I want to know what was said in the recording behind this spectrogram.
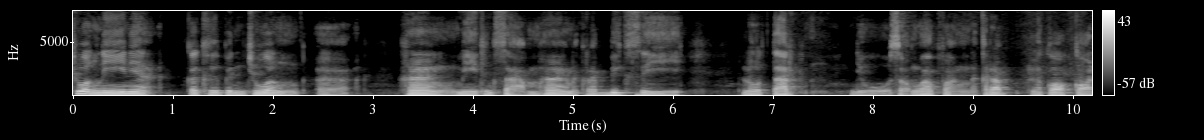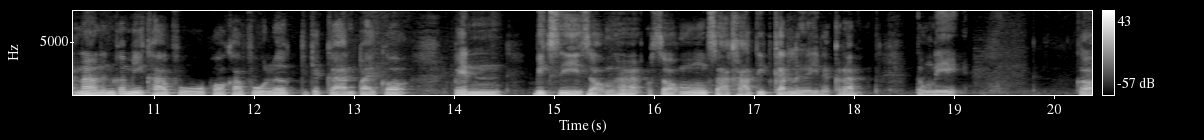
ช่วงนี้เนี่ยก็คือเป็นช่วงห้างมีถึง 3 ห้างนะครับบิ๊กซีโลตัสอยู่สองภาฝั่งนะครับ แล้วก็ก่อนหน้านั้นก็มีคาฟู พอคาฟูเลิกกิจการไปก็เป็นบิ๊กซีสองห้าสองสาขาติดกันเลยนะครับ ตรงนี้ ก็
